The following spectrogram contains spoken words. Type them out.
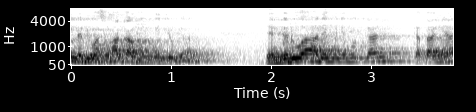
lebih masuk akal mungkin juga. Yang kedua ada yang menyebutkan katanya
